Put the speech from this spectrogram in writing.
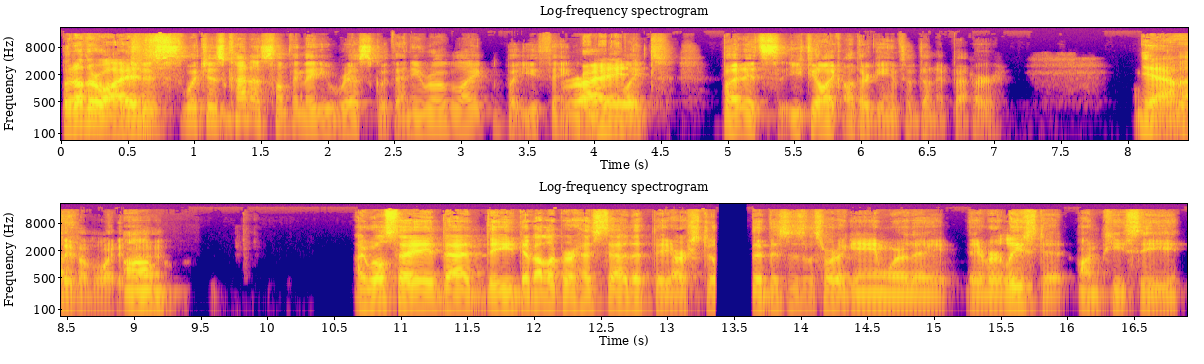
but otherwise, which is, which is kind of something that you risk with any roguelike, but you think right. Roguelite, but it's you feel like other games have done it better. Yeah, they've avoided um, that. I will say that the developer has said that they are still that this is the sort of game where they they released it on PC.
